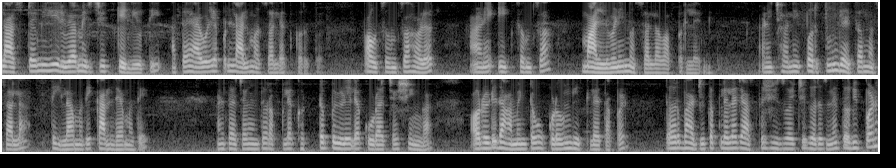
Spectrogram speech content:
लास्ट टाईम ही हिरव्या मिरचीत केली होती. आता ह्यावेळी आपण लाल मसाल्यात करतो आहे पाव चमचा हळद आणि एक चमचा मालवणी मसाला वापरला आहे मी. आणि छान हे परतून घ्यायचा मसाला तेलामध्ये कांद्यामध्ये. आणि त्याच्यानंतर आपल्या घट्ट पिळलेल्या कुडाच्या शेंगा. ऑलरेडी दहा मिनटं उकडवून घेतल्या आहेत आपण. तर भाजीत आपल्याला जास्त शिजवायची गरज नाही. तरी पण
